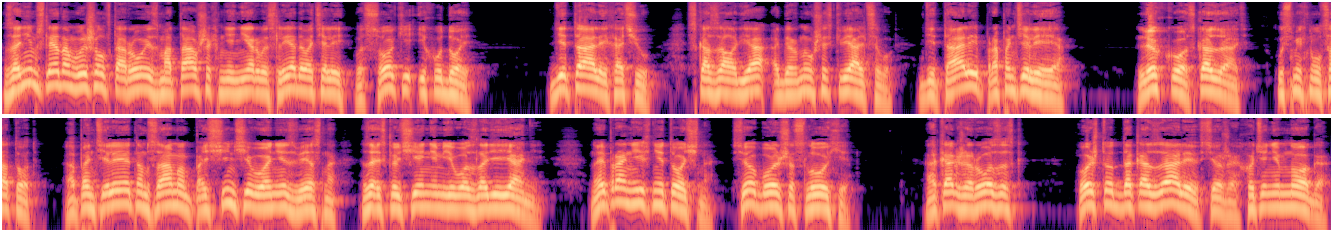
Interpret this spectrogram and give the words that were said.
За ним следом вышел второй из мотавших мне нервы следователей, высокий и худой. «Деталей хочу», — сказал я, обернувшись к Вяльцеву. «Деталей про Пантелея». «Легко сказать», — усмехнулся тот. О Пантелее этом самом почти ничего не известно, за исключением его злодеяний. Но и про них не точно. Все больше слухи. А как же розыск? Кое-что доказали все же, хоть и немного.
